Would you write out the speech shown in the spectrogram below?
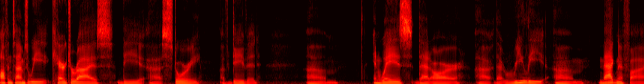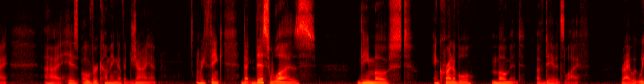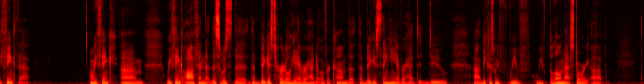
oftentimes we characterize the uh, story of David um, in ways that are uh, that really um, magnify uh, his overcoming of a giant. And we think that this was the most incredible moment of David's life, right? We, we think that. And we think um, we think often that this was the the biggest hurdle he ever had to overcome, the the biggest thing he ever had to do, uh, because we've we've we've blown that story up,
